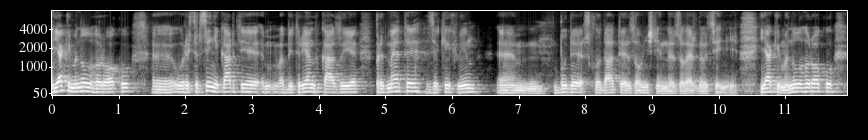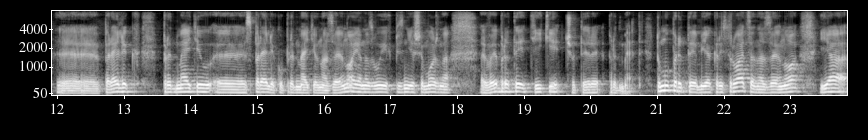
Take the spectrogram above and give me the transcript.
як і минулого року, е, у реєстраційній карті абітурієнт вказує предмети, з яких він буде складати зовнішнє незалежне оцінювання. Як і минулого року, е, перелік предметів е, з переліку предметів на ЗНО, я назву їх пізніше, можна вибрати тільки 4 предмети. Тому перед тим, як реєструватися на ЗНО, я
